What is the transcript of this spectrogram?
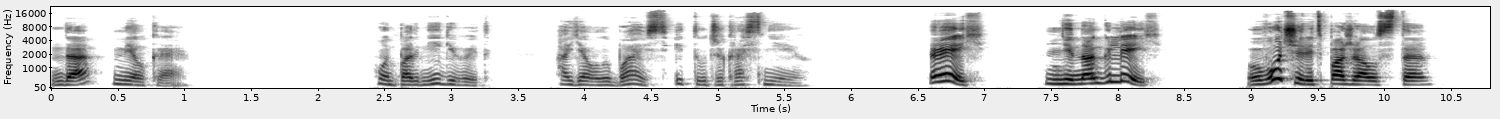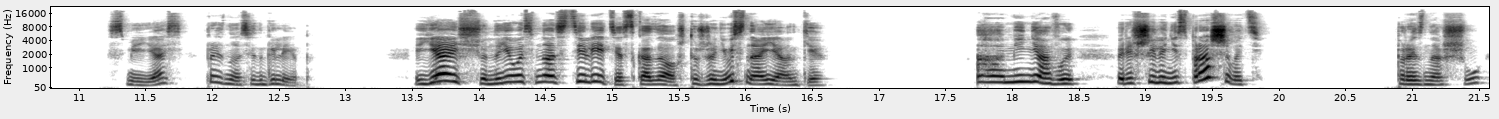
Да, мелкая? Он подмигивает, а я улыбаюсь и тут же краснею. «Эй, не наглей! В очередь, пожалуйста!» Смеясь, произносит Глеб. «Я еще на ее восемнадцатилетие сказал, что женюсь на Янке». «А меня вы решили не спрашивать?» Произношу,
